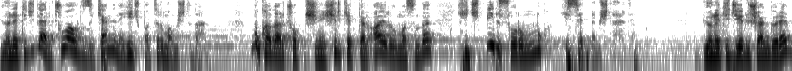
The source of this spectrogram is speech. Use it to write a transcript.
yöneticiler çuvaldızı kendine hiç batırmamıştı da. Bu kadar çok kişinin şirketten ayrılmasında hiçbir sorumluluk hissetmemişlerdi. Yöneticiye düşen görev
